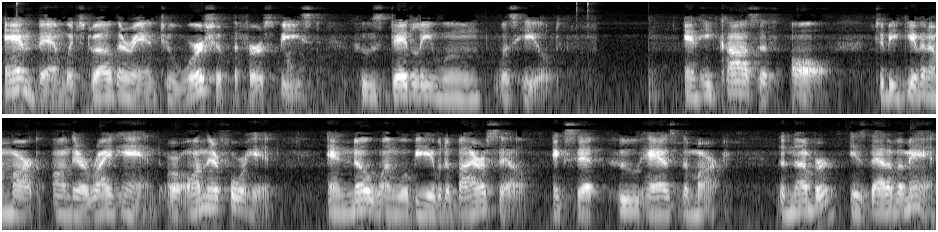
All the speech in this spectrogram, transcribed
and them which dwell therein to worship the first beast, whose deadly wound was healed. And he causeth all to be given a mark on their right hand or on their forehead, and no one will be able to buy or sell except who has the mark. The number is that of a man,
